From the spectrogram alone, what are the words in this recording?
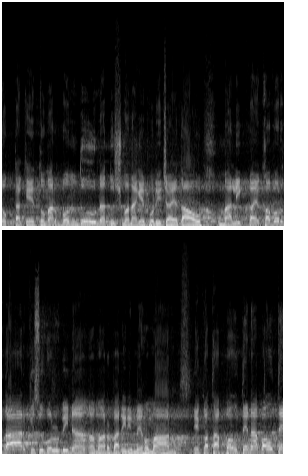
লোকটাকে তোমার বন্ধু না দুশ্মন? আগে পরিচয় দাও। মালিক কয়, খবরদার, কিছু বলবি না, আমার বাড়ির মেহমান। এ কথা বলতে না বলতে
